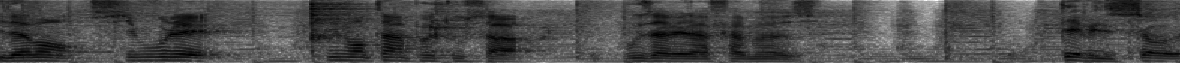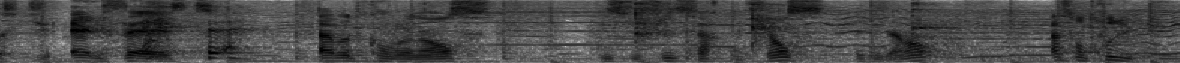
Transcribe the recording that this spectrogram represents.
Évidemment, si vous voulez pimenter un peu tout ça, vous avez la fameuse Devil Sauce du Hellfest. à votre convenance, il suffit de faire confiance, évidemment, à son trou du cul.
